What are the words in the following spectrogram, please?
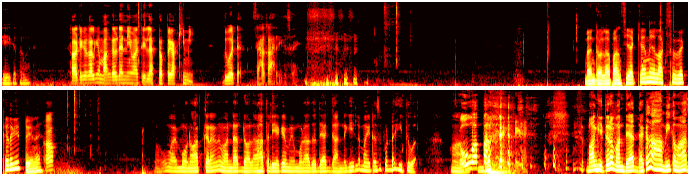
ඒක තමයි. තාටික කල්ගේ මංගල් දැන්නීමති ලැප්ටොප් එකක් හිමි. දුවට සහකාරයක දැන් ඩොල පන්සියක් කියන්නේ ලක්ෂ දෙක්කට ගිට්ටේන ඔහු මොනවත් කරන්න මන්ඩර් ඩොලා හතලියක මේ මොනාද දෙයක් ගන්න ගිල්ල මයිටස පොඩ්ඩ හිතුවා. ඔව් මං හිතර මන් දෙයක් දැකලා ආමික මාර්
